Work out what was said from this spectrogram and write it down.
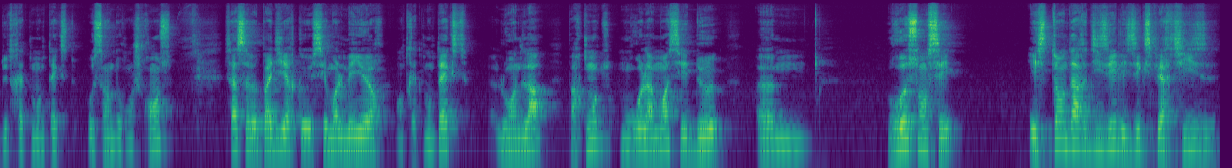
de traitement de texte au sein d'Orange France. Ça, ça ne veut pas dire que c'est moi le meilleur en traitement de texte, loin de là. Par contre, mon rôle à moi, c'est de euh, recenser et standardiser les expertises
